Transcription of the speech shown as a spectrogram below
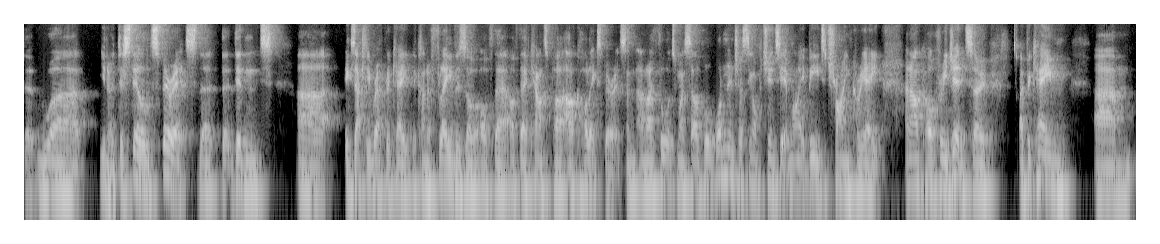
that were you know distilled spirits that that didn't uh, exactly replicate the kind of flavors of, of, their of their counterpart alcoholic spirits. And, and i thought to myself well what an interesting opportunity it might be to try and create an alcohol free gin. So i became um,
